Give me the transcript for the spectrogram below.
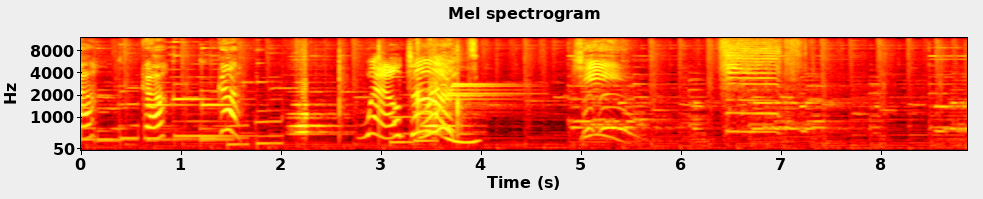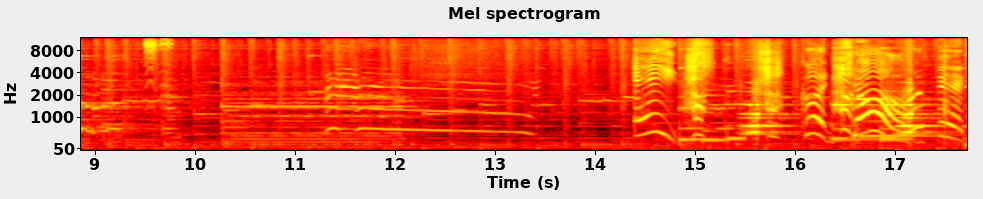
G. G. G. Well done! G. H. Good job. Perfect.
